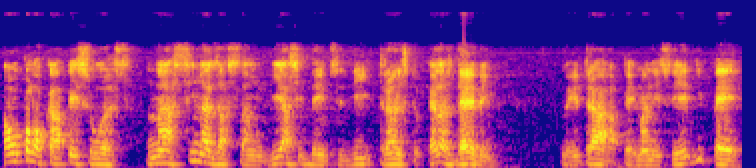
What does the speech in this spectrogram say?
Ao colocar pessoas na sinalização de acidentes de trânsito, elas devem Letra A. Permanecer de pé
